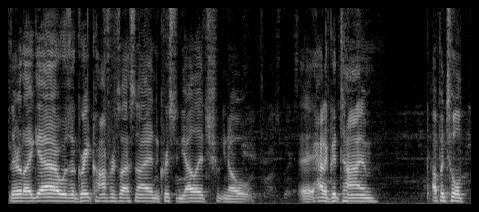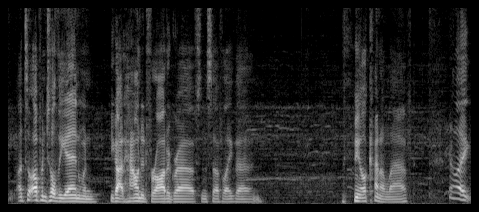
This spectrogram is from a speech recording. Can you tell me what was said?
they were like, yeah, it was a great conference last night, and Christian Yelich, you know, eh, had a good time up until until up until the end when he got hounded for autographs and stuff like that. And we all kind of laughed. They're like,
